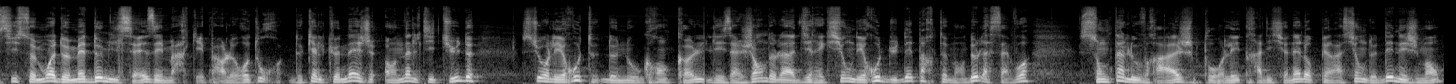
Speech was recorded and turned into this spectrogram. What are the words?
si ce mois de mai 2016 est marqué par le retour de quelques neiges en altitude, sur les routes de nos grands cols, les agents de la direction des routes du département de la Savoie sont à l'ouvrage pour les traditionnelles opérations de déneigement,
